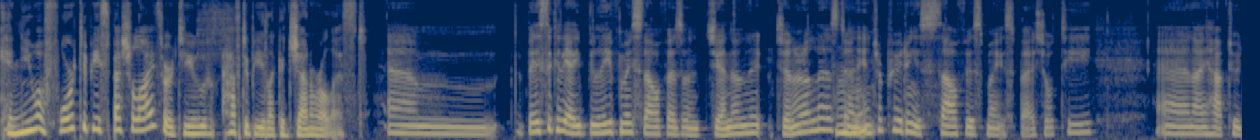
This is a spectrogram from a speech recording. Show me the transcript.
can you afford to be specialized or do you have to be like a generalist? Um, basically, I believe myself as a general, generalist, and mm-hmm. interpreting itself is my specialty. And I have to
